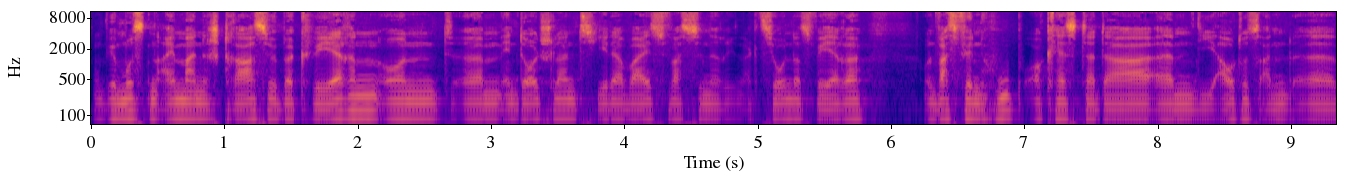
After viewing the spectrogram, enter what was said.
Und wir mussten einmal eine Straße überqueren und ähm, in Deutschland, jeder weiß, was für eine Riesenaktion das wäre und was für ein Huborchester da ähm, die Autos an, äh,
